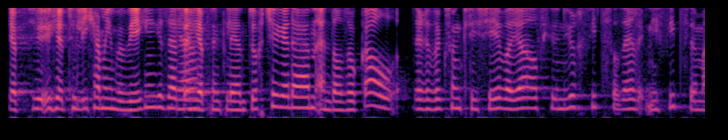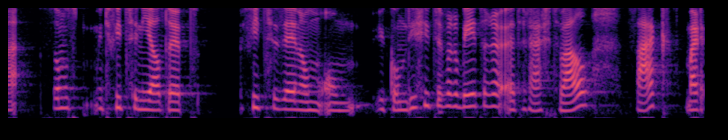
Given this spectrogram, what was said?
Je hebt je, je hebt je lichaam in beweging gezet Ja. en je hebt een klein toertje gedaan. En dat is ook al... Er is ook zo'n cliché van ja, als je een uur fietst, dat is eigenlijk niet fietsen. Maar soms moet fietsen niet altijd fietsen zijn om, om je conditie te verbeteren, uiteraard wel, vaak. Maar,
